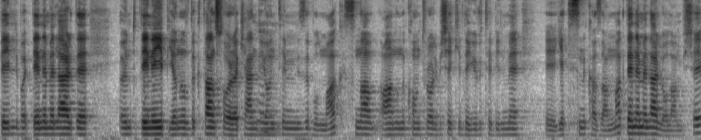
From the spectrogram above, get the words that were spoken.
belli denemelerde deneyip yanıldıktan sonra kendi hı. yöntemimizi bulmak, sınav anını kontrol bir şekilde yürütebilme e, yetisini kazanmak denemelerle olan bir şey.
